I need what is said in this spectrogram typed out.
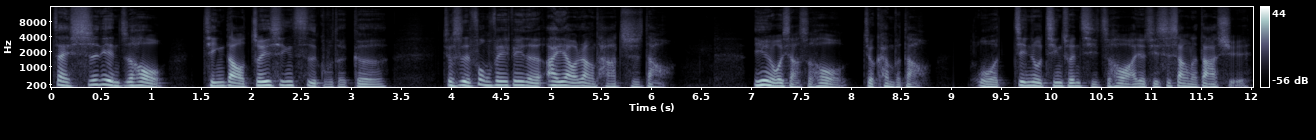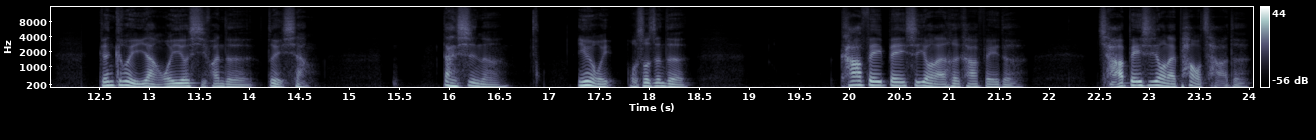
在失恋之后听到锥心刺骨的歌，就是凤飞飞的《爱要让他知道》，因为我小时候就看不到，我进入青春期之后啊，尤其是上了大学。跟各位一样，我也有喜欢的对象，但是呢，因为我我说真的，咖啡杯是用来喝咖啡的，茶杯是用来泡茶的，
